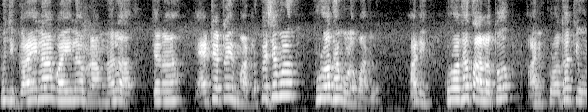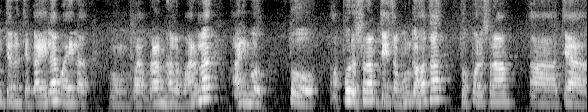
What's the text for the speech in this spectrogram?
म्हणजे गायला बाईला ब्राह्मणाला त्यानं ॲट अ टाईम मारलं. कशामुळं? क्रोधामुळं मारलं. आणि क्रोधात आला तो. आणि क्रोधात येऊन त्यानं त्या गाईला बाईला ब्राह्मणाला मारलं. आणि मग तो परशुराम त्याचा मुलगा होता. तो परशुराम त्या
